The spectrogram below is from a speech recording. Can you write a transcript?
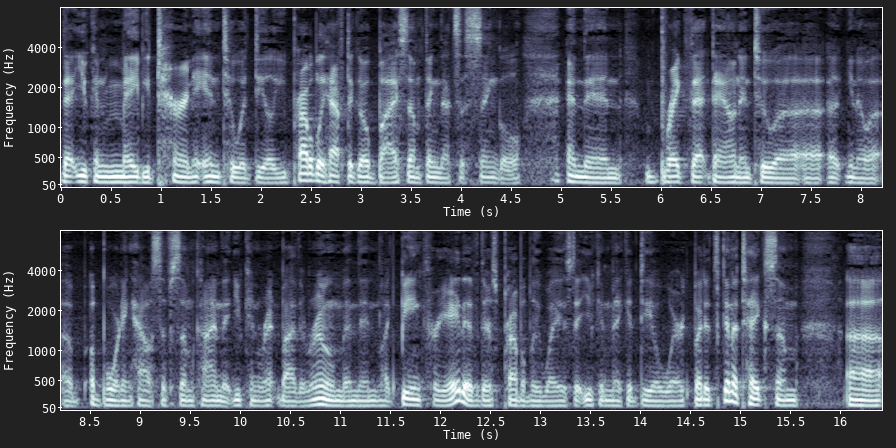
that you can maybe turn into a deal. You probably have to go buy something that's a single and then break that down into a, a, a you know a, a boarding house of some kind that you can rent by the room and then like being creative there's probably ways that you can make a deal work but it's going to take some uh,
